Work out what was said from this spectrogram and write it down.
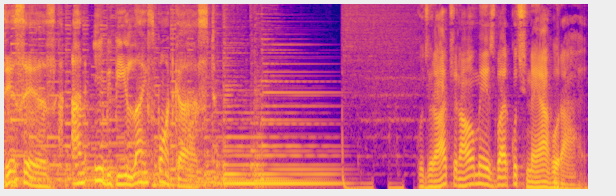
This is an ABP Life podcast. गुजरात चुनाव में इस बार कुछ नया हो रहा है।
